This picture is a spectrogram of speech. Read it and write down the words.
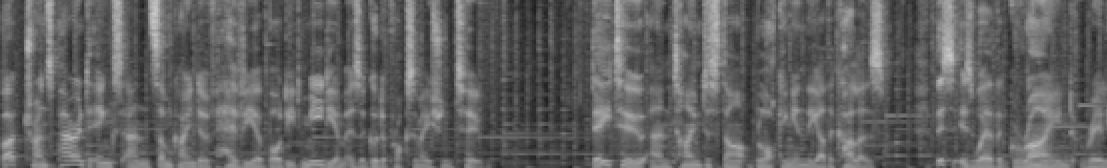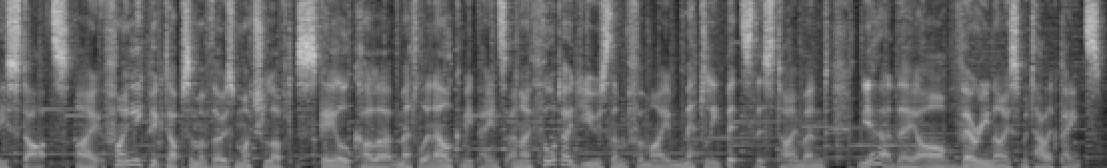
but transparent inks and some kind of heavier bodied medium is a good approximation too. Day 2 and time to start blocking in the other colours. This is where the grind really starts. I finally picked up some of those much loved scale color metal and alchemy paints and I thought I'd use them for my metally bits this time and yeah, they are very nice metallic paints.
